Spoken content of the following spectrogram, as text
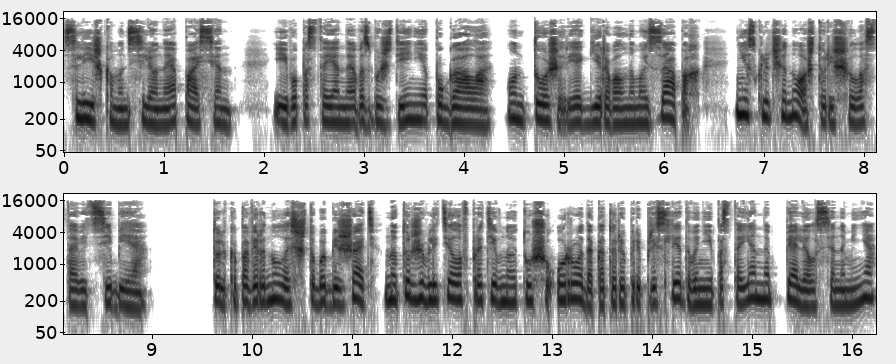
Слишком он силен и опасен. И его постоянное возбуждение пугало. Он тоже реагировал на мой запах. Не исключено, что решил оставить себе. Только повернулась, чтобы бежать, но тут же влетела в противную тушу урода, который при преследовании постоянно пялился на меня,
